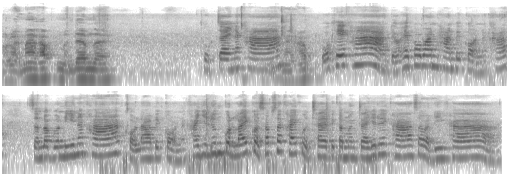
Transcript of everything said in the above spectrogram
อร่อยมากครับ เหมือนเดิมเลยถูกใจนะคะนะครับโอเคค่ะ เดี๋ยวให้พ่อว่านทานไปก่อนนะคะสำหรับวันนี้นะคะ ขอลาไปก่อนนะคะ อย่าลืมกดไลค์ กด Subscribe กดแชร์เป็นกำลังใจให้ด้วยค่ะ สวัสดีค่ะ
